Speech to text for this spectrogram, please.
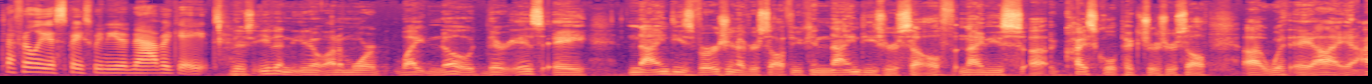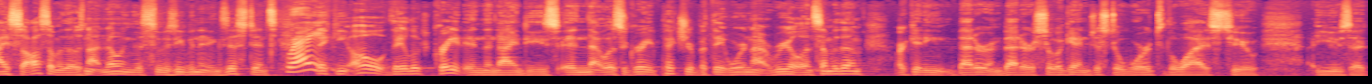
definitely a space we need to navigate. There's even you know on a more light note, there is a 90s version of yourself. You can 90s yourself, 90s uh, high school pictures yourself uh, with AI. And I saw some of those, not knowing this was even in existence, right. thinking, oh, they looked great in the 90s, and that was a great picture, but they were not real. And some of them are getting better and better. So again, just a word to the wise to use a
